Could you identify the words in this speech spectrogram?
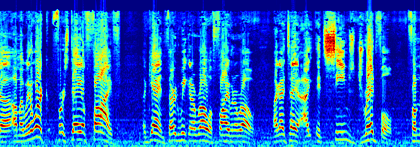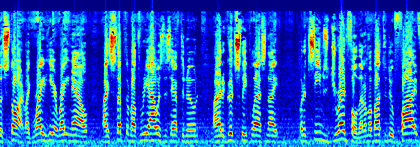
uh, on my way to work. First day of five. Again, third week in a row of five in a row. I got to tell you, I, it seems dreadful from the start. Like right here, right now, I slept about three hours this afternoon. I had a good sleep last night, but it seems dreadful that I'm about to do five,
